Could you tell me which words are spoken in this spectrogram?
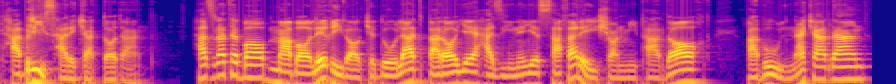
تبریز حرکت دادند. حضرت باب مبالغی را که دولت برای هزینه سفر ایشان می پرداخت قبول نکردند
